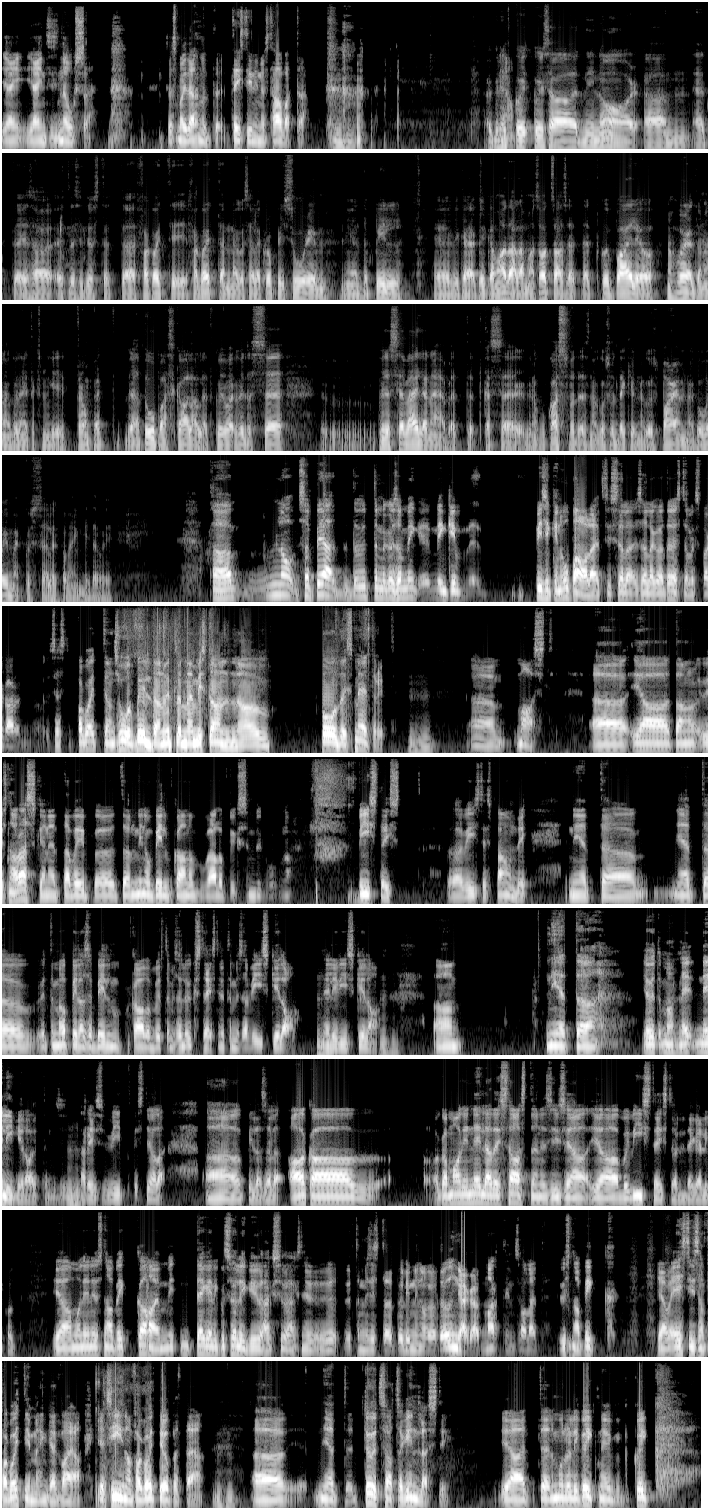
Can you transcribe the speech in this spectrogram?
jäin, jäin siis nõusse. Sest ma ei tahtnud teist inimest haavata. Aga nüüd, kui, kui sa oled nii noor ähm,, et ja sa ütlesid just, et äh, fagoti, fagott on nagu selle grupi suurim nii-öelda pill kõige, kõige madalamas otsas, et, et kui palju, noh, võrrelduna nagu näiteks mingi trompet ja tuuba skaalal, et kui, kuidas see, kuidas see välja näeb, et, et kas see nagu kasvades nagu sul tekib nagu parem nagu võimekus sellega mängida või uh,? no sa pead, ütleme, kui sa mingi, mingi pisikene uba oled, siis selle, sellega tõesti oleks väga, sest fagott on suur pill, ta on, ütleme, mis ta on no,, poolteist meetrit mm -hmm. Äh, maast äh,. ja ta on üsna raske, nii et ta võib, ta on minu pilv kaalub, kaalub üks noh, viisteist, viisteist poundi. nii et äh,, nii et äh, ütleme, õpilase pilv kaalub, ütleme seal üksteist, ütleme seal viis kilo -hmm., neli-viis kilo mm. -hmm. Nii et ja ütleme noh, neli kilo, ütleme siis mm, -hmm. päris viit vist ei ole uh, õpilasele, aga, aga ma olin neljateistaastane siis ja, ja, või viisteist olin tegelikult. ja ma olin üsna pikk ka, tegelikult see oligi üheks, üheks, ütleme siis ta tuli minu juurde õngega, et Martin, sa oled üsna pikk ja Eestis on fagotimängijaid vaja ja siin on fagotiõpetaja mm. -hmm. Uh, nii et tööd saad sa kindlasti. ja et mul oli kõik, kõik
